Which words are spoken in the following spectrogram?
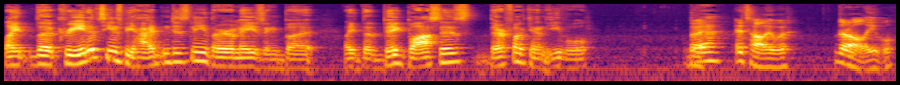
Like the creative teams behind Disney, they're amazing, but like the big bosses, they're fucking evil. but yeah. it's Hollywood. They're all evil.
